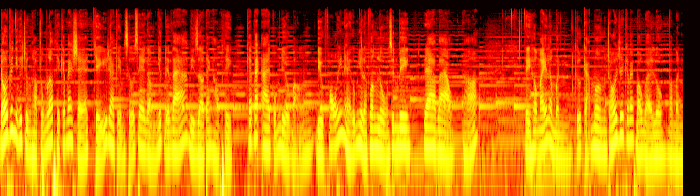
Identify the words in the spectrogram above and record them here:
Đối với những cái trường hợp thủng lớp thì các bác sẽ chỉ ra tiệm sửa xe gần nhất để vá, vì giờ tan học thì các bác ai cũng đều bận điều phối nè, cũng như là phân luồng sinh viên ra vào. Đó thì hôm ấy là mình cứ cảm ơn rối rít các bác bảo vệ luôn và mình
